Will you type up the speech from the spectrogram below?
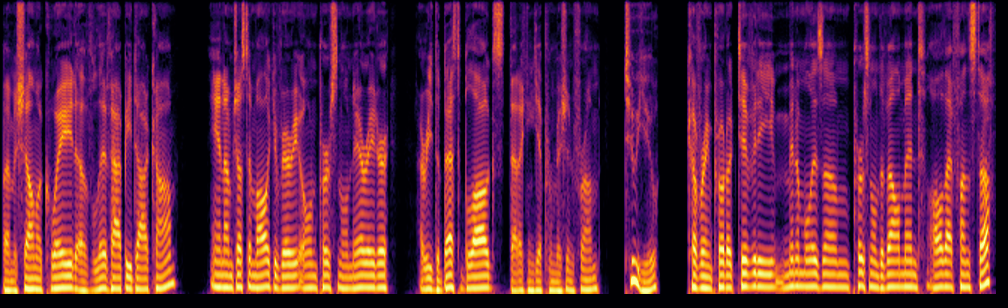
By Michelle McQuaid of livehappy.com. And I'm Justin Malik, your very own personal narrator. I read the best blogs that I can get permission from to you, covering productivity, minimalism, personal development, all that fun stuff.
